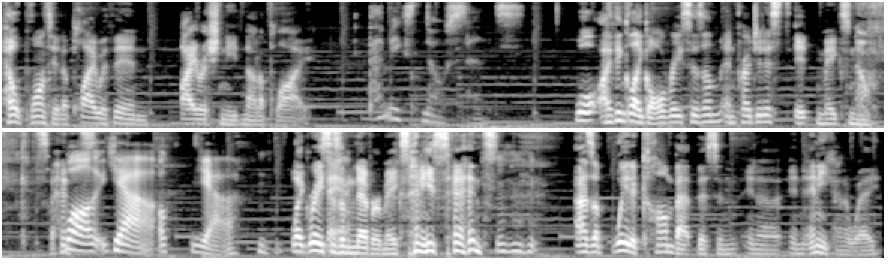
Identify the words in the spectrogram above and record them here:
help wanted, apply within, Irish need not apply. That makes no sense. Well, I think, like all racism and prejudice, it makes no sense. Well, yeah, oh, yeah. like racism fair. never makes any sense. As a way to combat this in, in a in any kind of way,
